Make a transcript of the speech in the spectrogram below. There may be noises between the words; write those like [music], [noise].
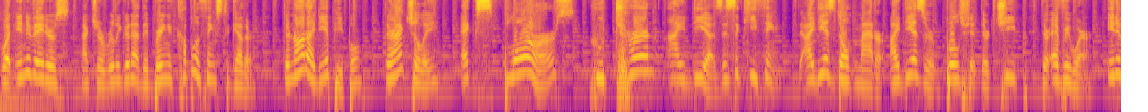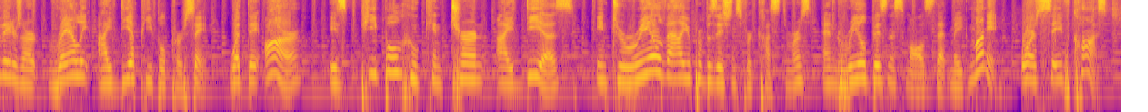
What innovators actually are really good at, they bring a couple of things together. They're not idea people, they're actually explorers who turn ideas. This is the key thing. The ideas don't matter. Ideas are bullshit, they're cheap, they're everywhere. Innovators are rarely idea people per se. What they are is people who can turn ideas into real value propositions for customers and real business models that make money or save cost.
